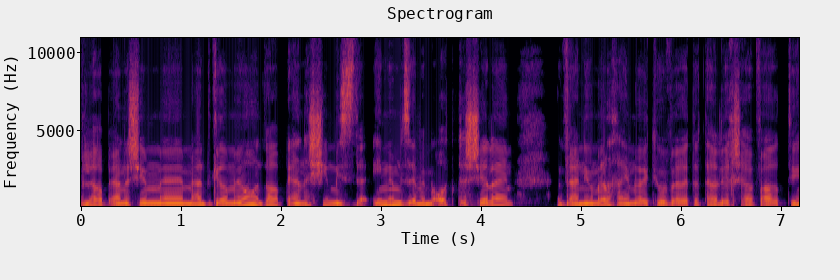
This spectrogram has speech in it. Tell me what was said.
ולהרבה אנשים אה, מאתגר מאוד, והרבה אנשים מזדהים עם זה ומאוד קשה להם. ואני אומר לך אם לא הייתי עובר את התהליך שעברתי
